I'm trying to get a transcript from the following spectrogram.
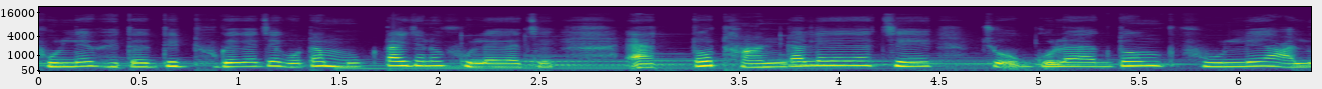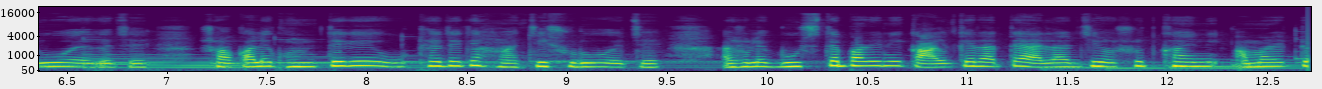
ফুলে ভেতর দিয়ে ঢুকে গেছে, গোটা মুখটাই যেন ফুলে গেছে। এত ঠান্ডা লেগে গেছে, চোখগুলো একদম ফুলে আলু হয়ে গেছে। সকালে ঘুম থেকে উঠে থেকে হাঁচি শুরু হয়েছে। আসলে বুঝতে পারিনি, কালকে রাতে অ্যালার্জির ওষুধ খাইনি, আমার একটু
